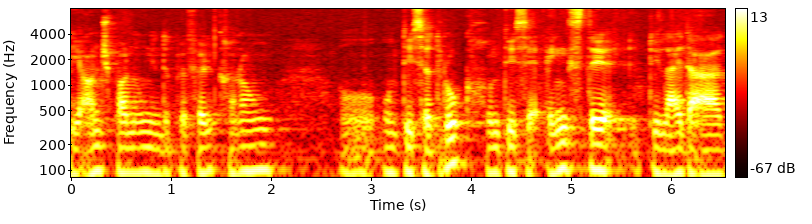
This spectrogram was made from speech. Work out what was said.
die Anspannung in der Bevölkerung und dieser Druck und diese Ängste, die leider auch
